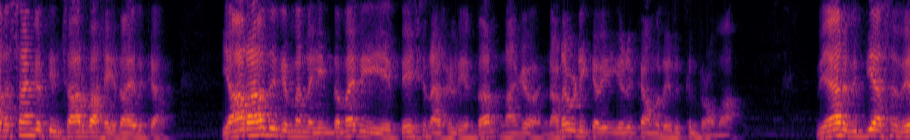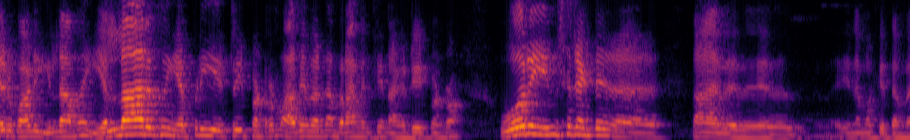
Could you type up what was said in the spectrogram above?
அரசாங்கத்தின் சார்பாக ஏதா இருக்கா? யாராவது இங்க இந்த மாதிரி பேசினார்கள் என்றால் நாங்கள் நடவடிக்கை எடுக்காமல் இருக்கின்றோமா? வேறு வித்தியாசம் வேறுபாடு இல்லாமல் எல்லாருக்கும் எப்படி ட்ரீட் பண்ணுறோமோ அதே மாதிரி தான் பிராமின்ஸையும் நாங்கள் ட்ரீட் பண்ணுறோம் ஒரு இன்சிடெண்ட்டு நமக்கு நம்ம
